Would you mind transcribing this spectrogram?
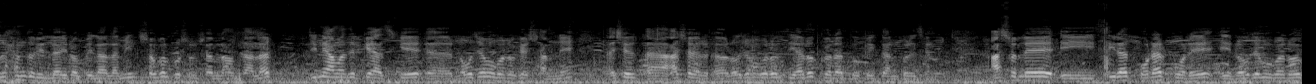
আলহামদুলিল্লাহ রবিল আলমিন সকল প্রশংসা আল্লাহ তালার যিনি আমাদেরকে আজকে আহ, রোজা মুবারকের সামনে এসে আসার রোজা মুবারক জিয়ারত করার তৌফিক দান করেছেন। আসলে এই সিরাত পড়ার পরে এই রোজা মুবারক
